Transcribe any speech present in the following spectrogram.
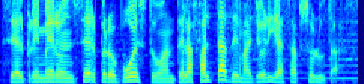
sea el primero en ser propuesto ante la falta de mayorías absolutas.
